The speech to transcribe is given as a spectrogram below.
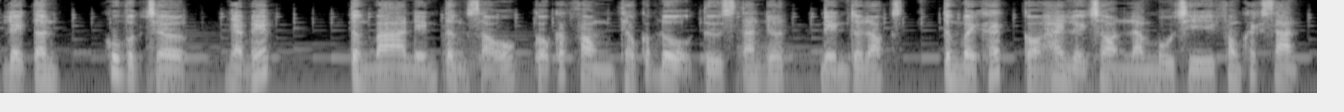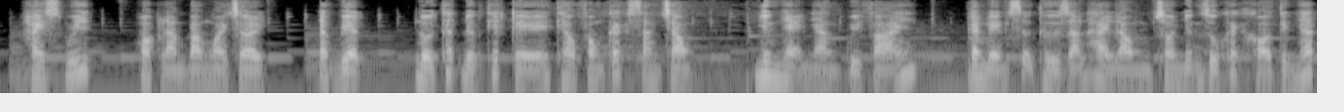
lệ tân, khu vực chờ, nhà bếp. Tầng 3 đến tầng 6 có các phòng theo cấp độ từ Standard đến Deluxe. Tầng 7 khách có hai lựa chọn làm bố trí phòng khách sạn hay suite hoặc làm bar ngoài trời. Đặc biệt, nội thất được thiết kế theo phong cách sang trọng nhưng nhẹ nhàng quý phái, đem đến sự thư giãn hài lòng cho những du khách khó tính nhất.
